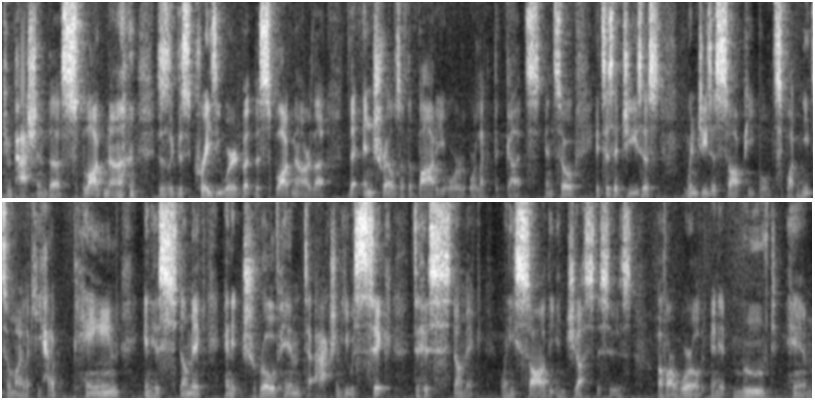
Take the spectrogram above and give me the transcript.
compassion. The splanchna, this is like this crazy word, but the splanchna are the the entrails of the body or or like the guts. And so it says that Jesus, when Jesus saw people, splanchnizomai, like he had a pain in his stomach and it drove him to action. He was sick to his stomach when he saw the injustices of our world and it moved him.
